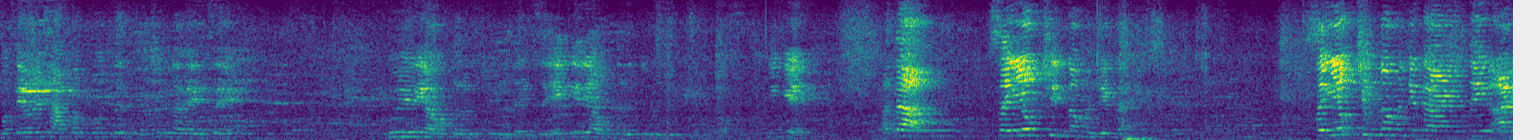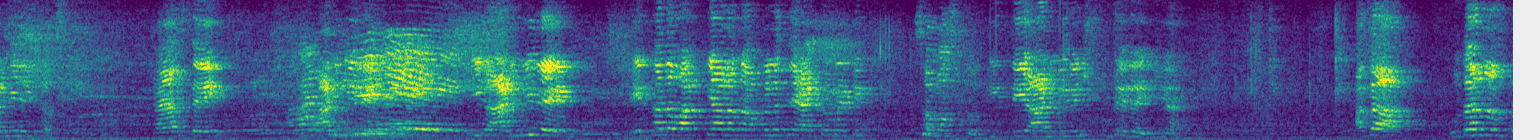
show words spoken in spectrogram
मग त्यावेळेस आपण कोणतं चिन्ह द्यायचंय? दुहेरी अवतरण चिन्ह द्यायचं एकेरी अवतरण चिन्ह देऊ शकतो ठीक आहे आता संयोग चिन्ह म्हणजे काय संयोग चिन्ह म्हणजे काय ते आडवी रेष असते काय असते आडवी रेष ही आडवी रेष एखादं वाक्य आलं का आपल्याला ते ऑटोमॅटिक समजतं की ते आडवी रेष कुठे द्यायची आहे आता उदाहरणार्थ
